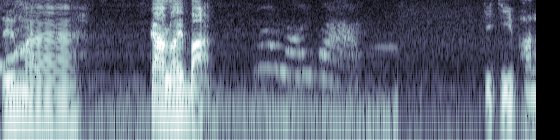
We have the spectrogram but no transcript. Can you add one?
ซื้อมาเก้าร้อยบาทห้าร้อยบาทจีจีพัน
